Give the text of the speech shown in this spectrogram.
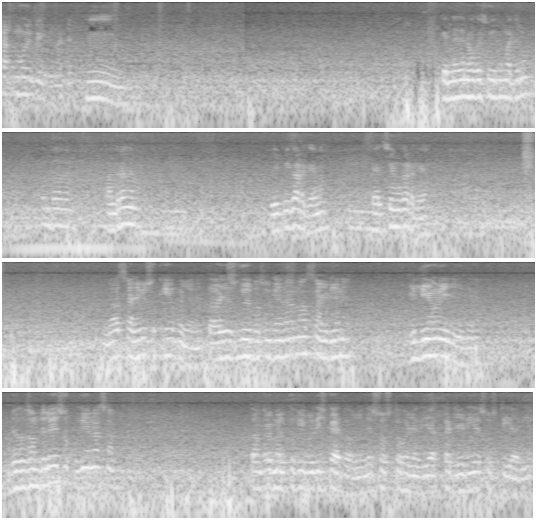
ਖਤਮ ਹੋਈ ਪਈ ਮੱਝ। ਹੂੰ। ਕਿੰਨੇ ਦਿਨ ਹੋ ਗਏ ਸੂਈ ਨੂੰ ਮੱਝ ਨੂੰ? ਹੁੰਦਾ ਦਾ 15 ਦਿਨ? ਬੀਪੀ ਘਟ ਗਿਆ ਨਾ। ਕੈਲਸ਼ੀਅਮ ਘਟ ਗਿਆ। ਨਾਸਾਂ ਵੀ ਸੁੱਕੀਆਂ ਪਈਆਂ ਨੇ ਤਾਜ਼ੇ ਸੂਏ ਪਸ਼ੂ ਦੀਆਂ ਨਾ ਨਾਸਾਂ ਜਿਹੜੀਆਂ ਨੇ ਗਿੱਲੀਆਂ ਹੋਣੀਆਂ ਚਾਹੀਦੀਆਂ ਨੇ। ਜਦੋਂ ਸਮਝ ਲਏ ਸੁੱਕ ਗਈਆਂ ਨਾਸਾਂ ਤਾਂ ਫਿਰ ਮਿਲਕ ਫੀਵਰ ਦੀ ਸ਼ਿਕਾਇਤ ਹੋ ਜਾਂਦੀ ਹੈ ਸੁਸਤ ਹੋ ਜਾਂਦੀ ਹੈ ਅੱਖ ਜਿਹੜੀ ਹੈ ਸੁਸਤੀ ਆ ਰਹੀ ਹੈ।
